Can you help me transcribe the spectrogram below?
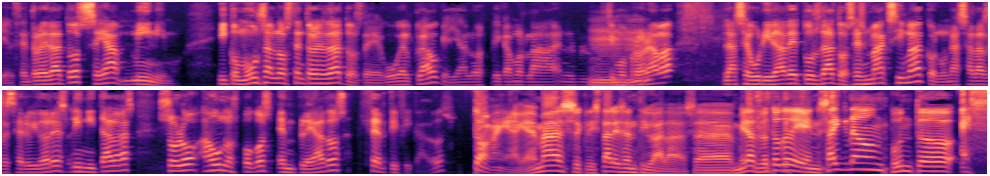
y el centro de datos sea mínimo. Y como usan los centros de datos de Google Cloud, que ya lo explicamos en el último programa, la seguridad de tus datos es máxima con unas salas de servidores limitadas solo a unos pocos empleados certificados. Toma, y además cristales antibalas. Uh, miradlo todo en siteground.es.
